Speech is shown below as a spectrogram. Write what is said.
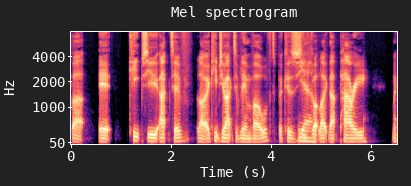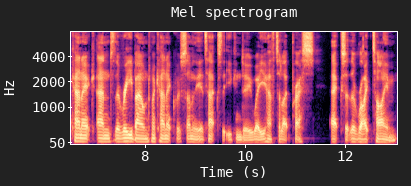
But it keeps you active, like it keeps you actively involved because Yeah. you've got like that parry mechanic and the rebound mechanic with some of the attacks that you can do where you have to like press X at the right time.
